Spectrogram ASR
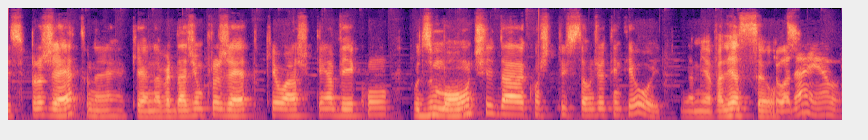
esse projeto, né? Que é, na verdade, um projeto que eu acho que tem a ver com o desmonte da Constituição de 88, na minha avaliação. Toda assim. ela.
